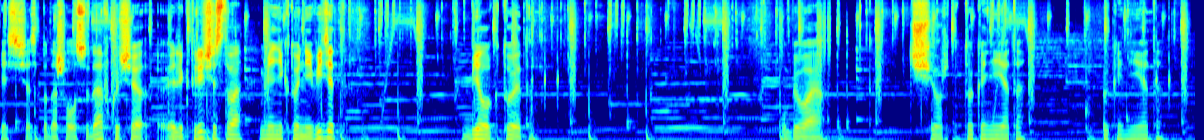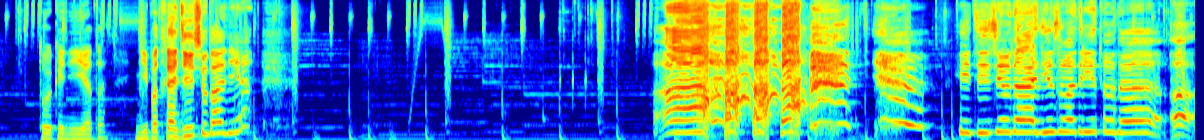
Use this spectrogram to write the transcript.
я сейчас подошел сюда, включаю электричество. Меня никто не видит. Белый кто это? Убиваю. Черт, только не это. Только не это. Только не это. Не подходи сюда, нет! А! Иди сюда, не смотри туда. А!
